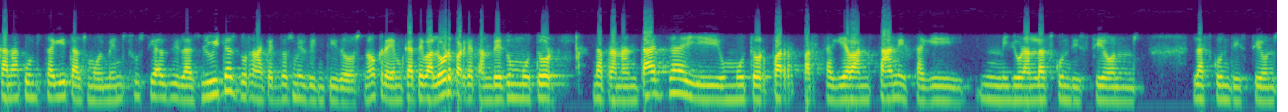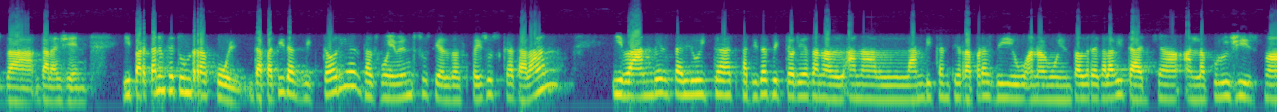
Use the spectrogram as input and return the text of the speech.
que han aconseguit els moviments socials i les lluites durant aquest 2022. No? Creiem que té valor perquè també és un motor d'aprenentatge i un motor per, per seguir avançant i seguir millorant les condicions les condicions de, de la gent. I per tant hem fet un recull de petites victòries dels moviments socials dels països catalans i van des de lluites, petites victòries en l'àmbit antirepressiu, en el moviment pel dret a l'habitatge, en l'ecologisme,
